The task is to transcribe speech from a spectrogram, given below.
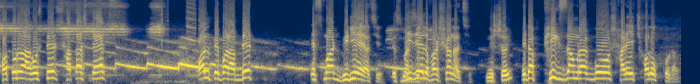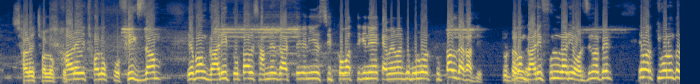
সতেরো আগস্টের সাতাশ tax all paper update smart VDI আছে ডিজেল ভার্সন আছে। নিশ্চয়ই। এটা ফিক্স দাম রাখব সাড়ে ছ লক্ষ টাকা। সাড়ে ছ লক্ষ। সাড়ে ছ লক্ষ ফিক্স দাম এবং গাড়ি টোটাল সামনের গার্ড থেকে নিয়ে সিট কভার থেকে নিয়ে ক্যামেরাম্যানকে বলব টোটাল দেখাতে। এবং গাড়ি ফুল গাড়ি অরিজিনাল পেন্ট এবার কি বলুন তো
